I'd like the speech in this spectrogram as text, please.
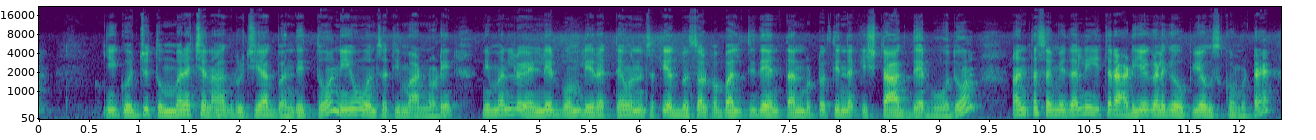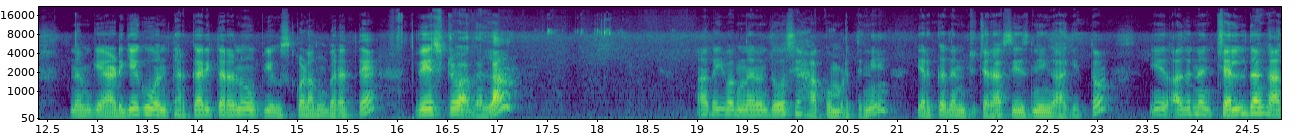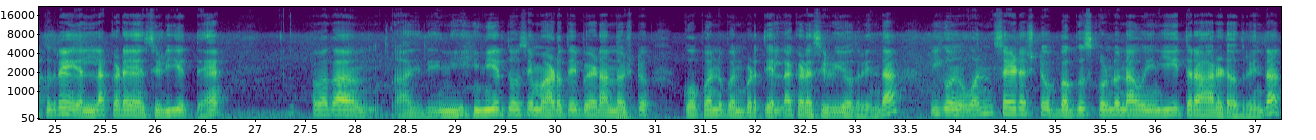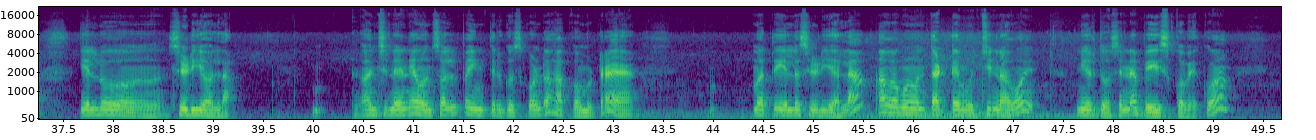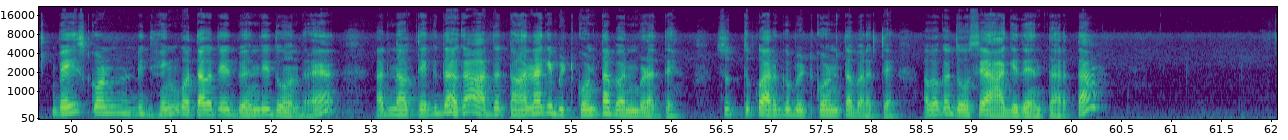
ಈ ಗೊಜ್ಜು ತುಂಬಾ ಚೆನ್ನಾಗಿ ರುಚಿಯಾಗಿ ಬಂದಿತ್ತು. ನೀವು ಒಂದು ಸತಿ ಮಾಡಿ ನೋಡಿ. ನಿಮ್ಮಲ್ಲೂ ಎಳ್ನೀರು ಬೊಂಬ್ಲಿ ಇರುತ್ತೆ. ಒಂದೊಂದು ಸತಿ ಅದು ಸ್ವಲ್ಪ ಬಲ್ತಿದೆ ಅಂತ ಅಂದ್ಬಿಟ್ಟು ತಿನ್ನೋಕ್ಕೆ ಇಷ್ಟ ಆಗದೆ ಇರ್ಬೋದು. ಅಂಥ ಸಮಯದಲ್ಲಿ ಈ ಥರ ಅಡುಗೆಗಳಿಗೆ ಉಪಯೋಗಿಸ್ಕೊಂಡ್ಬಿಟ್ರೆ ನಮಗೆ ಅಡುಗೆಗೂ ಒಂದು ತರಕಾರಿ ಥರನೂ ಉಪಯೋಗಿಸ್ಕೊಳಂಗೆ ಬರುತ್ತೆ. ವೇಸ್ಟು ಆಗಲ್ಲ. ಆಗ ಇವಾಗ ನಾನು ದೋಸೆ ಹಾಕ್ಕೊಂಬಿಡ್ತೀನಿ ಎರ್ಕದಂಟು ಚೆನ್ನಾಗಿ ಸೀಸ್ನಿಂಗ್ ಆಗಿತ್ತು. ಅದನ್ನು ಚೆಲ್ದಂಗೆ ಹಾಕಿದ್ರೆ ಎಲ್ಲ ಕಡೆ ಸಿಡಿಯುತ್ತೆ. ಅವಾಗ ಇದು ನೀರು ದೋಸೆ ಮಾಡೋದೇ ಬೇಡ ಅನ್ನೋಷ್ಟು ಕೋಪನೂ ಬಂದ್ಬಿಡುತ್ತೆ ಎಲ್ಲ ಕಡೆ ಸಿಡಿಯೋದ್ರಿಂದ. ಈಗ ಒಂದು ಸೈಡಷ್ಟು ಬಗ್ಗಿಸ್ಕೊಂಡು ನಾವು ಈ ಥರ ಹರಡೋದ್ರಿಂದ ಎಲ್ಲೂ ಸಿಡಿಯೋಲ್ಲ ಹಂಚಿನೇ ಒಂದು ಸ್ವಲ್ಪ ಹಿಂಗೆ ತಿರುಗಿಸ್ಕೊಂಡು ಹಾಕ್ಕೊಂಬಿಟ್ರೆ ಮತ್ತು ಎಲ್ಲೂ ಸಿಡಿಯೋಲ್ಲ ಆವಾಗ ಒಂದು ತಟ್ಟೆ ಮುಚ್ಚಿ ನಾವು ನೀರು ದೋಸೆನ ಬೇಯಿಸ್ಕೋಬೇಕು. ಬೇಯಿಸ್ಕೊಂಡಿದ್ದು ಹೆಂಗೆ ಗೊತ್ತಾಗುತ್ತೆ, ಇದು ಬೆಂದಿದ್ದು ಅಂದರೆ ಅದು ನಾವು ತೆಗೆದಾಗ ಅದು ತಾನಾಗೆ ಬಿಟ್ಕೊಳ್ತಾ ಬಂದ್ಬಿಡತ್ತೆ. ಸುತ್ತಕ್ಕೂ ಅರ್ಗು ಬಿಟ್ಕೊಳ್ತಾ ಬರುತ್ತೆ. ಆವಾಗ ದೋಸೆ ಆಗಿದೆ ಅಂತ ಅರ್ಥ.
